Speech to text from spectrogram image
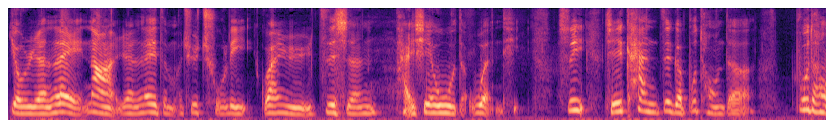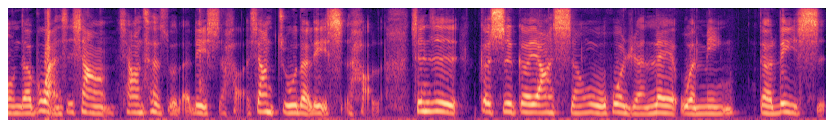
有人类，那人类怎么去处理关于自身排泄物的问题？所以其实看这个不同的。不同的，不管是像像厕所的历史好了，像猪的历史好了，甚至各式各样生物或人类文明的历史，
